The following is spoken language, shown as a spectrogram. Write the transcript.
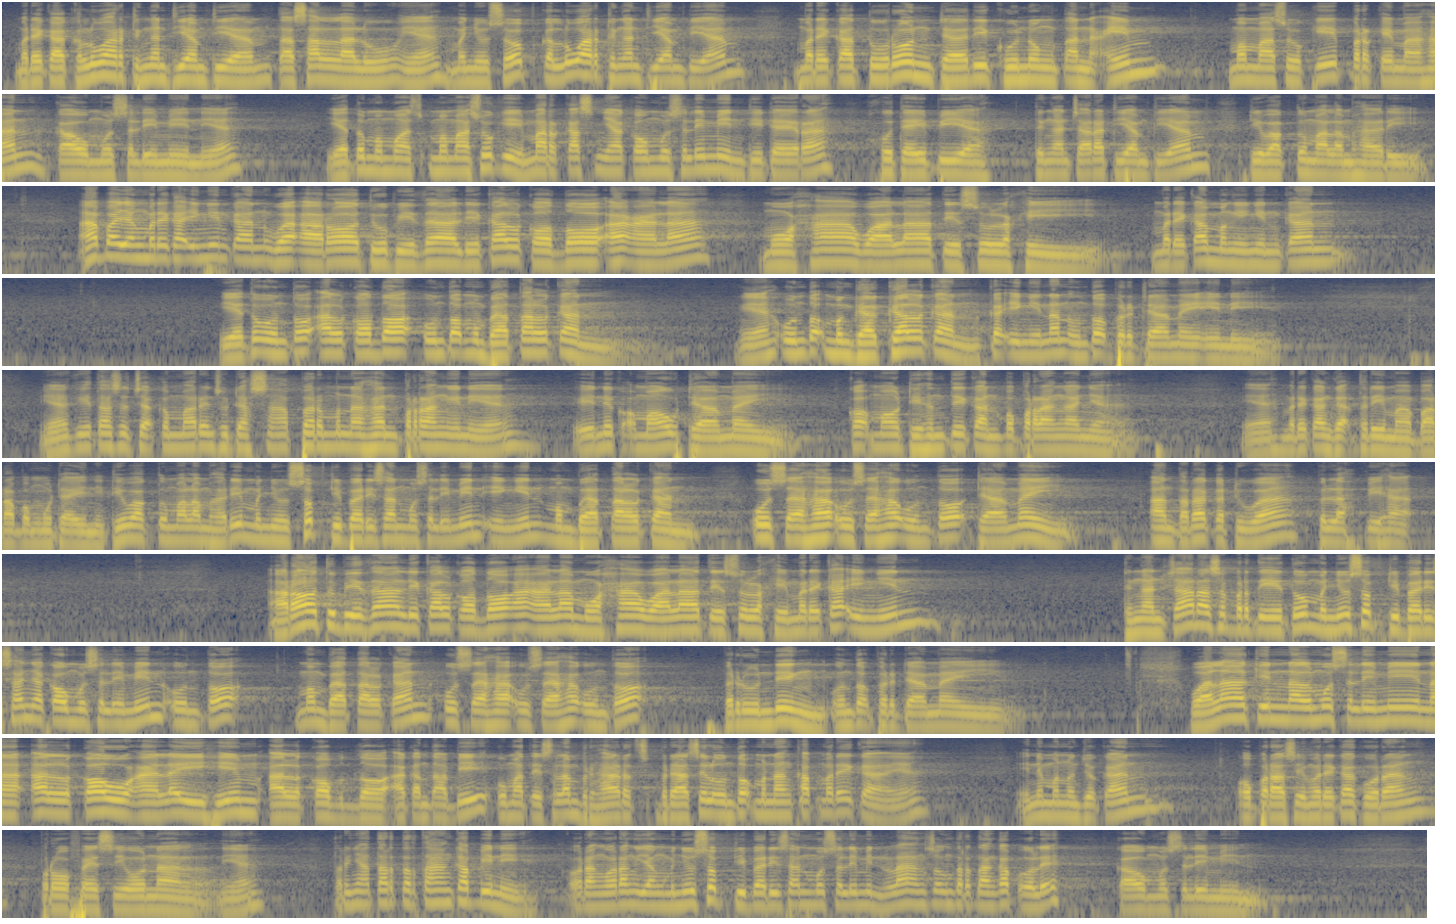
Mereka keluar dengan diam-diam tasal lalu ya menyusup keluar dengan diam-diam mereka turun dari Gunung Tan'im memasuki perkemahan kaum muslimin ya yaitu memasuki markasnya kaum muslimin di daerah Hudaybiyah dengan cara diam-diam di waktu malam hari. Apa yang mereka inginkan wa aradu bidzalikal qada'a ala muhawalati sulhi. Mereka menginginkan yaitu untuk al-qada untuk membatalkan ya untuk menggagalkan keinginan untuk berdamai ini. Ya, kita sejak kemarin sudah sabar menahan perang ini ya. Ini kok mau damai, kok mau dihentikan peperangannya. Ya, mereka nggak terima para pemuda ini. Di waktu malam hari menyusup di barisan muslimin ingin membatalkan usaha-usaha untuk damai antara kedua belah pihak. Aratu likal qada'a ala muhawalati sulhi. Mereka ingin dengan cara seperti itu menyusup di barisannya kaum muslimin untuk membatalkan usaha-usaha untuk berunding, untuk berdamai. Walakinnal muslimina alqau alaihim alqabdha. Akan tapi umat Islam berhasil untuk menangkap mereka ya. Ini menunjukkan operasi mereka kurang profesional ya Ternyata tertangkap ini orang-orang yang menyusup di barisan muslimin langsung tertangkap oleh kaum muslimin.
